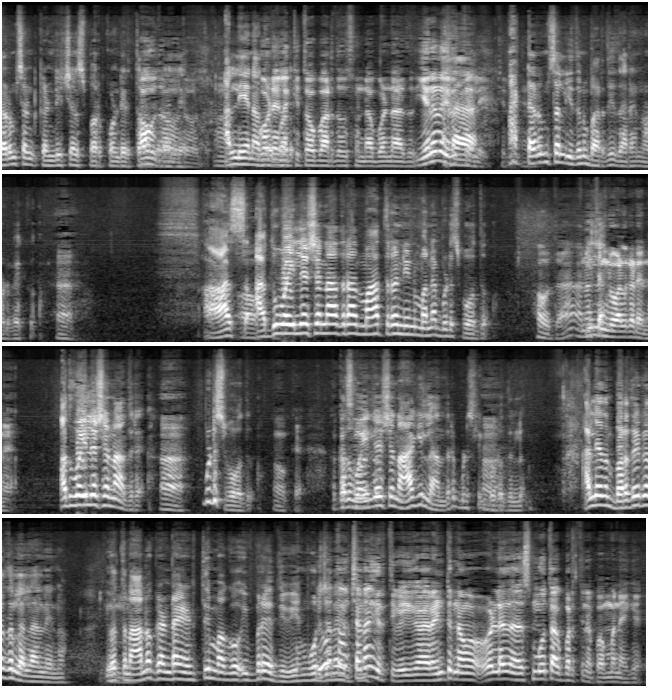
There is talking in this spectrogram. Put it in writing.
ಟರ್ಮ್ಸ್ ಅಂಡ್ ಕಂಡೀಷನ್ಸ್ ಬರ್ಕೊಂಡಿರ್ತಾವೆ. ಅಲ್ಲಿ ಏನಾದ್ರು ಗೋಡೆ ಕಿತ್ತೋಬಾರ್ದು ಸುಣ್ಣ ಬಣ್ಣ ಅದು ಏನೇನೋ ಇರುತ್ತೆ ಅಲ್ಲಿ. ಆ ಟರ್ಮ್ಸ್ ಅಲ್ಲಿ ಇದನ್ನು ಬರ್ದಿದ್ದಾರೆ ನೋಡ್ಬೇಕು. ಆ ಸ- ಅದು ವೈಲೇಷನ್ ಆದ್ರೆ ಮಾತ್ರ ನೀನು ಮನೆ ಬಿಡಿಸ್ಬೋದು. ಹೌದಾ? ಹನ್ನೊಂದು ತಿಂಗಳ ಒಳಗಡೆನೆ? ಅದು ವೈಲೇಷನ್ ಆದ್ರೆ ಹಾಂ. ಬಿಡಿಸ್ಬೋದು. ಓಕೆ ಅದು ವೈಲೇಷನ್ ಆಗಿಲ್ಲ ಅಂದ್ರೆ ಬಿಡಿಸ್ಲಿಕ್ಕೆ ಬರೋದಿಲ್ಲ. ಅಲ್ಲಿ ಅದನ್ನ ಬರ್ದಿರೋದಿಲ್ಲಲ್ಲ ನೀನು? ಇವತ್ತು ನಾನು ಗಂಡ ಹೆಂಡತಿ ಮಗು ಇಬ್ಬರೇ ಇದ್ದೀವಿ ಮೂರು ಜನ ನಾವು ಚೆನ್ನಾಗಿರ್ತೀವಿ. ಈಗ ರೆಂಟ್ ನಾವು ಒಳ್ಳೆ ಸ್ಮೂತ್ ಆಗಿ ಬರ್ತೀನಪ್ಪ ಮನೆಗೆ.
